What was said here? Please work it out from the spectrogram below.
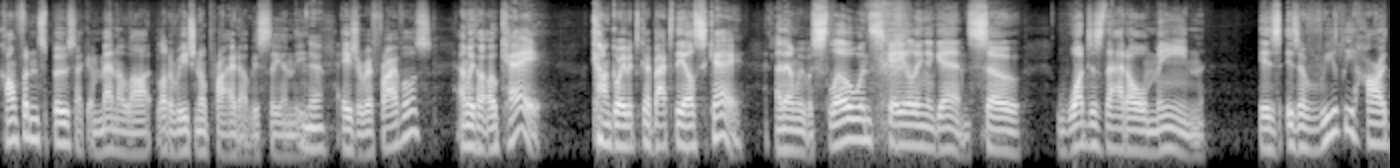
confidence boost. Like it meant a lot, a lot of regional pride, obviously, in the Yeah. Asia Rift rivals. And we thought, okay, can't go able to get back to the LCK. And then we were slow and scaling again. So what does that all mean? Is is a really hard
